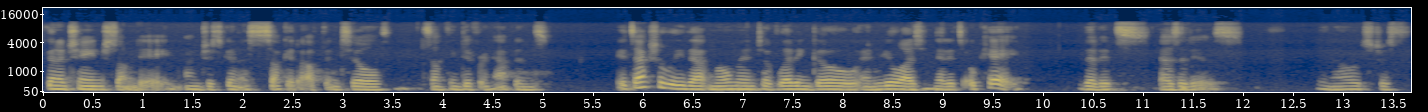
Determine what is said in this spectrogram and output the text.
going to change someday. I'm just going to suck it up until something different happens. It's actually that moment of letting go and realizing that it's okay, that it's as it is. You know, it's just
